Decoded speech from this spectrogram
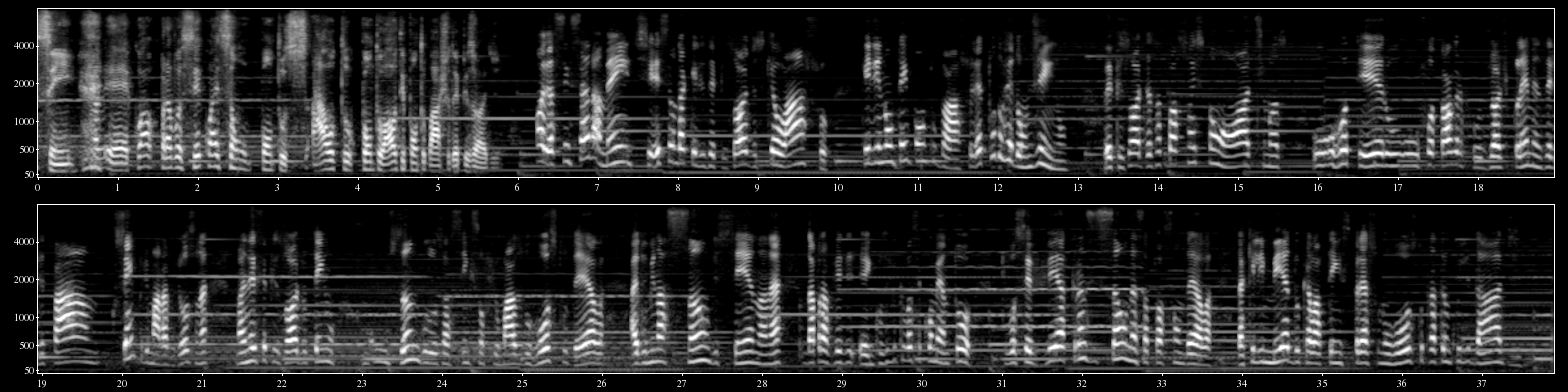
Sim. É, para você, quais são pontos alto, ponto alto e ponto baixo do episódio? Olha, sinceramente, esse é um daqueles episódios que eu acho que ele não tem ponto baixo. Ele é todo redondinho. O episódio, as atuações estão ótimas. o, o roteiro, o fotógrafo George Clemens, ele tá sempre maravilhoso, né? Mas nesse episódio tem uns ângulos assim que são filmados do rosto dela, a iluminação de cena, né? Dá para ver, é, inclusive o que você comentou, que você vê a transição nessa atuação dela, daquele medo que ela tem expresso no rosto para tranquilidade,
